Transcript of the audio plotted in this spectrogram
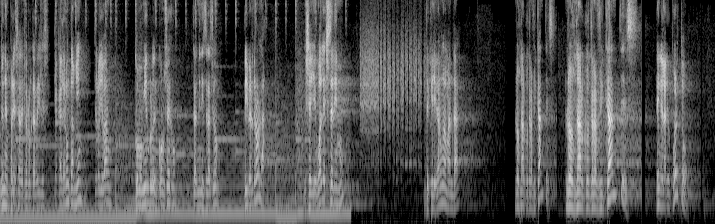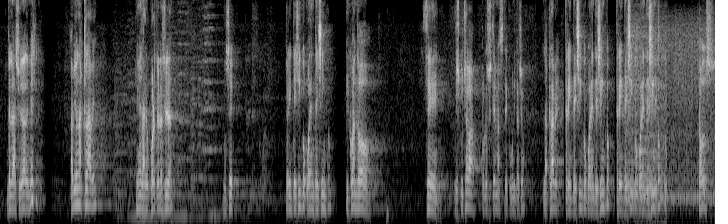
de una empresa de ferrocarriles y a Calderón también se lo llevaron como miembro del Consejo de Administración de Iberdrola. Y se llegó al extremo de que llegaron a mandar los narcotraficantes. Los narcotraficantes en el aeropuerto de la Ciudad de México. Había una clave en el aeropuerto de la ciudad, no sé, 3545. Y cuando se escuchaba por los sistemas de comunicación la clave 3545, 3545, todos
